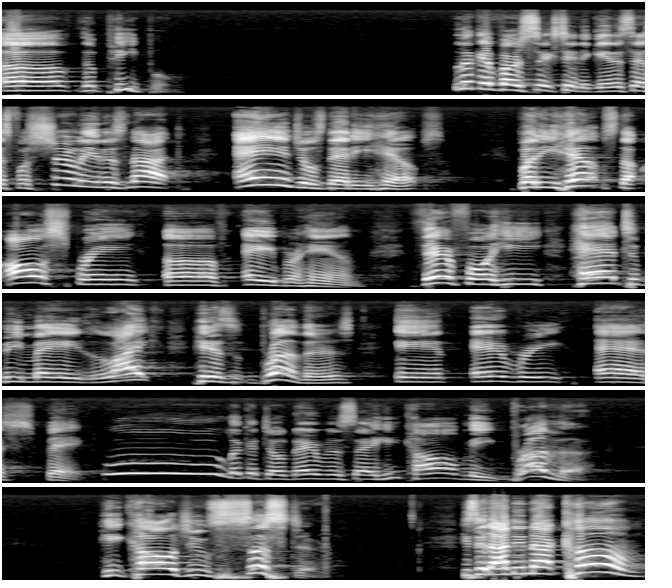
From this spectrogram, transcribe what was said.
of the people. Look at verse 16 again. It says, For surely it is not angels that he helps but he helps the offspring of Abraham. Therefore, he had to be made like his brothers in every aspect. Ooh, look at your neighbor and say, He called me brother. He called you sister. He said, I did not come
